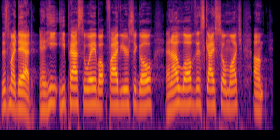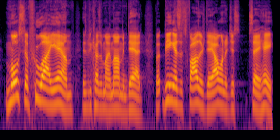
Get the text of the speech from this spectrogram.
this is my dad. And he, he passed away about five years ago. And I love this guy so much. Um, most of who I am is because of my mom and dad. But being as it's Father's Day, I want to just say, hey,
